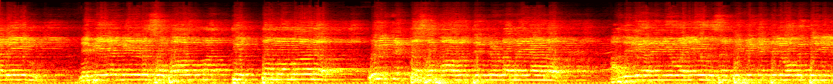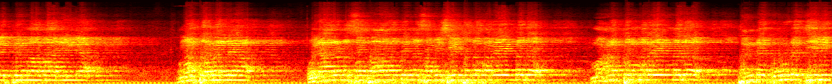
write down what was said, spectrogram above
അലീം. നബി അങ്ങയുടെ സ്വഭാവം അത്യുത്തമമാണ്. ഉൾക്കിട്ട സ്വഭാവത്തിന്റെ ഉടമയാണ്. അതിലേറെ വലിയൊരു സർട്ടിഫിക്കറ്റ് ലോകത്തിന് ലഭ്യമാവാനില്ല. മാത്രമല്ല ഒരാളുടെ സ്വഭാവത്തിന്റെ സവിശേഷത പറയേണ്ടത് മഹത്വം പറയേണ്ടത് തന്റെ കൂടെ ജീവിക്കുന്ന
